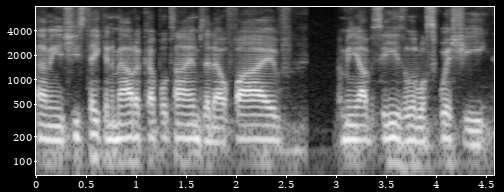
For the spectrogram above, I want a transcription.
I mean, she's taken him out a couple times at L5. I mean, obviously he's a little squishy,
